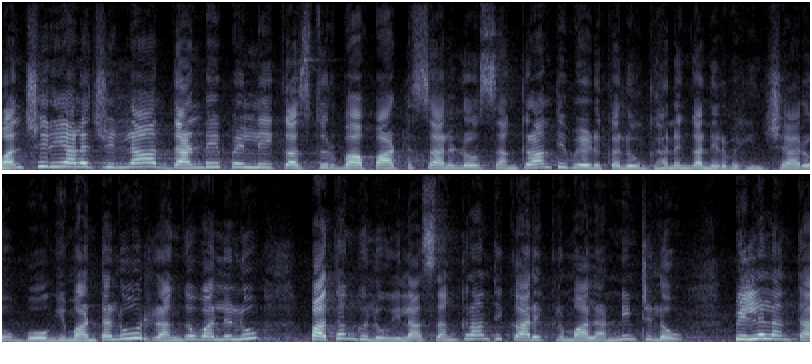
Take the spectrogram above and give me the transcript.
మంచిర్యాల జిల్లా దండేపల్లి కస్తూర్బా పాఠశాలలో సంక్రాంతి వేడుకలు ఘనంగా నిర్వహించారు. భోగి మంటలు రంగవల్లులు పతంగులు ఇలా సంక్రాంతి కార్యక్రమాలన్నింటిలో పిల్లలంతా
